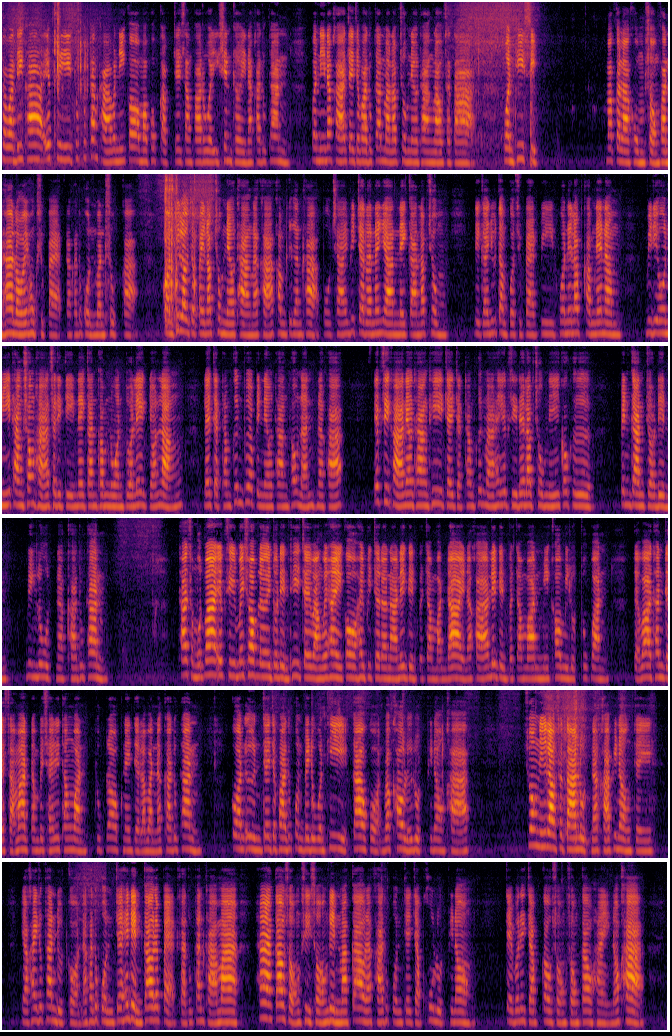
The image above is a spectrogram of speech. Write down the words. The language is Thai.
สวัสดีค่ะ FC ทุกทุกท่านค่ะวันนี้ก็มาพบกับใจสังพารวยอีกเช่นเคยนะคะ ทุกท่าน วันนี้นะคะใจจะพาทุกท่านมารับชมแนวทางเราสตาร์วันที่ 10 มกราคม 2568 นะคะ ทุกคนวันศุกร์ค่ะ ก่อนที่เราจะไปรับชมแนวทางนะคะคำเตือนค่ะ โปรดใช้วิจารณญาณในการรับชมเด็กอายุต่ำกว่า 18 ปี ควรได้รับคำแนะนำ วิดีโอนี้ทางช่องหาสถิติในการคำนวณตัวเลขย้อนหลัง และจัดทำขึ้นเพื่อเป็นแนวทางเท่านั้นนะคะ FC ขาแนวทางที่ใจจัดทำขึ้นมาให้ FC ได้รับชมนี้ก็คือ เป็นการเจาะเด่นวิ่งลูดนะคะทุกท่าน ถ้าสมมุติว่า FC ไม่ชอบเลยตัวเด่นที่ใจวางไว้ให้ก็ให้พิจารณาเลขเด่นประจำวันได้นะคะ เลขเด่นประจำวันมีเข้ามีหลุดทุกวัน แต่ว่าท่านจะสามารถนำไปใช้ได้ทั้งวันทุกรอบในแต่ละวันนะคะทุกท่าน ก่อนอื่นใจจะพาทุกคนไปดูวันที่ 9 ก่อนว่าเข้าหรือหลุดพี่น้องคะช่วงนี้เราสตาร์หลุดนะคะ พี่น้องใจอยากให้ทุกท่านหยุดก่อนนะคะ ทุกคนจะให้เด่น 9 และ 8 ค่ะ ทุกท่านขามา 5 9 2 4 2 เด่นมา 9 นะคะ ทุกคนจะจับคู่หลุดพี่น้องใจบ่ได้จับ 9 2 2 9 ให้เนาะค่ะ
